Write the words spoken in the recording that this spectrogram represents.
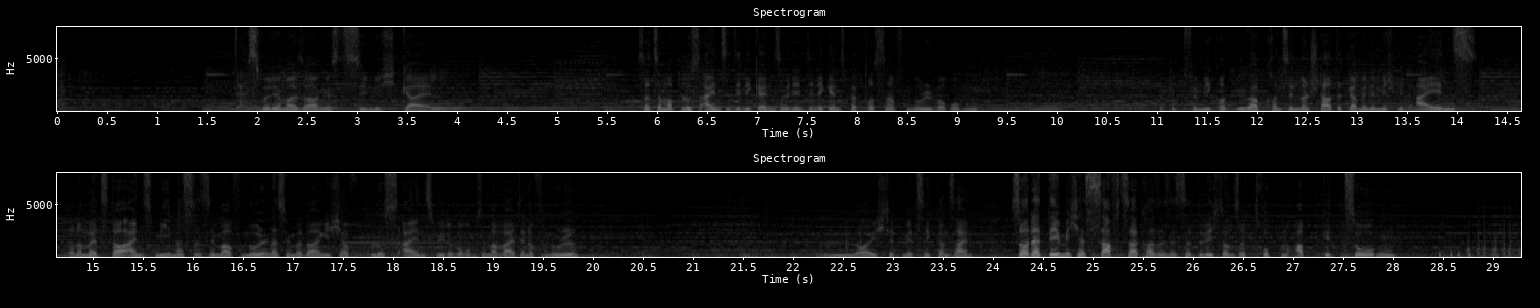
Das würde ich mal sagen, ist ziemlich geil. So, jetzt haben wir plus 1 Intelligenz, aber die Intelligenz bleibt trotzdem auf 0. Warum? Da gibt für mich gerade überhaupt keinen Sinn. Man startet, glaube ich, nämlich mit 1. Dann haben wir jetzt da 1 minus, dann sind wir auf 0. Dann sind wir da eigentlich auf plus 1 wieder. Warum sind wir weiterhin auf 0? Leuchtet mir jetzt nicht ganz ein. So, der dämliche Saftsack hat uns jetzt natürlich unsere Truppen abgezogen.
